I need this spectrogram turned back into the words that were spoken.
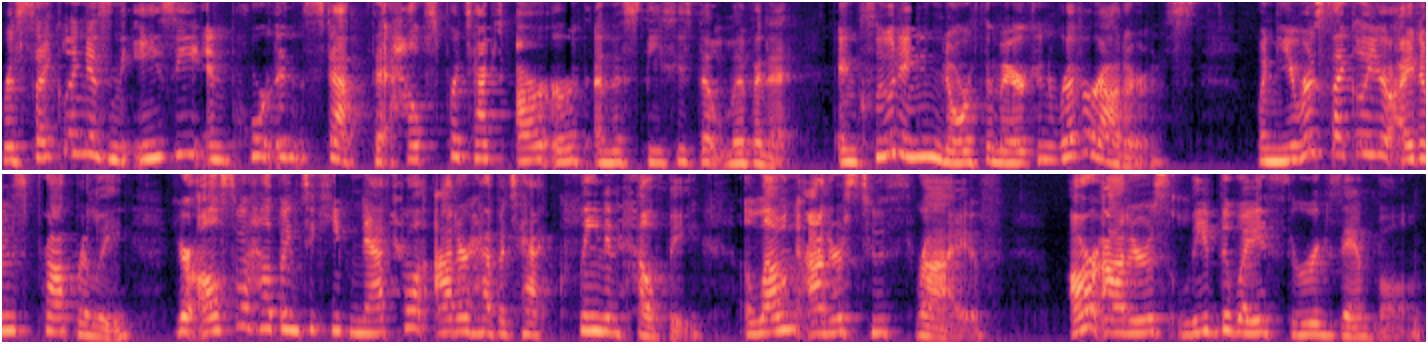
Recycling is an easy, important step that helps protect our Earth and the species that live in it, including North American river otters. When you recycle your items properly, you're also helping to keep natural otter habitat clean and healthy, allowing otters to thrive. Our otters lead the way through example.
